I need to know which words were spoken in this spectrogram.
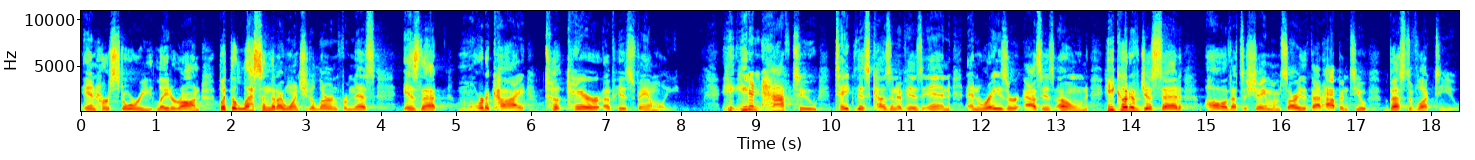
in her story later on. But the lesson that I want you to learn from this is that Mordecai took care of his family. He, he didn't have to take this cousin of his in and raise her as his own. He could have just said, Oh, that's a shame. I'm sorry that that happened to you. Best of luck to you.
